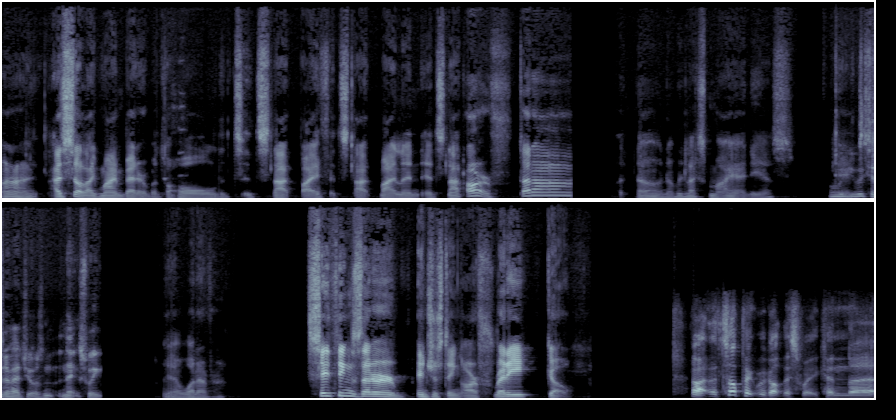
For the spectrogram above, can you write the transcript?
All right. I still like mine better with the whole it's it's not Byf, it's not myelin, it's not arf. Ta-da! But no, nobody likes my ideas. Well, we Dicks. could have had yours next week. Yeah, whatever. Say things that are interesting, Arf. Ready, go. Right, the topic we got this week, and uh,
